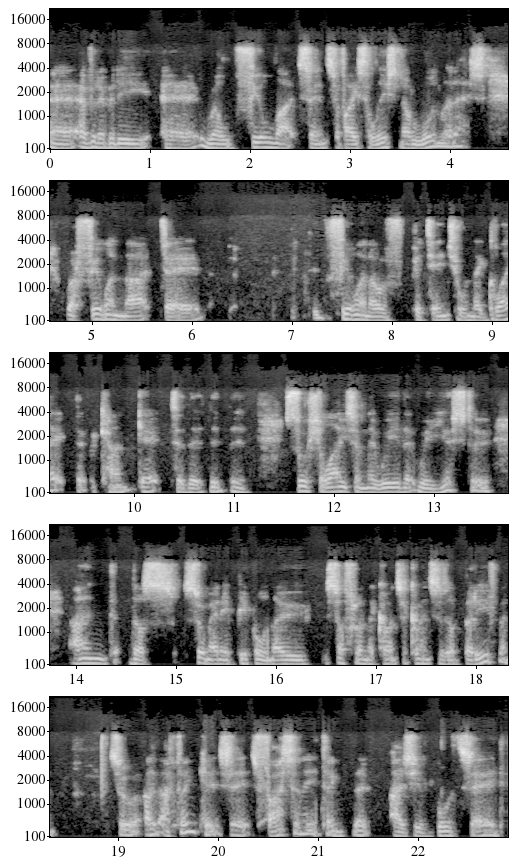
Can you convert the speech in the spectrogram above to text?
Uh, everybody uh, will feel that sense of isolation or loneliness. We're feeling that. Uh, feeling of potential neglect that we can't get to the, the, the socialising the way that we used to. And there's so many people now suffering the consequences of bereavement. So I, I, think it's it's fascinating that, as you've both said,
